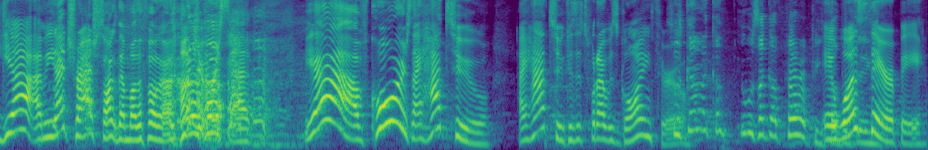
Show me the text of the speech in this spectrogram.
Yeah, I mean, I trash talked that motherfucker 100%. yeah, of course. I had to. I had to because it's what I was going through. It's kind of like a, it was like a therapy. It was thing. therapy.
